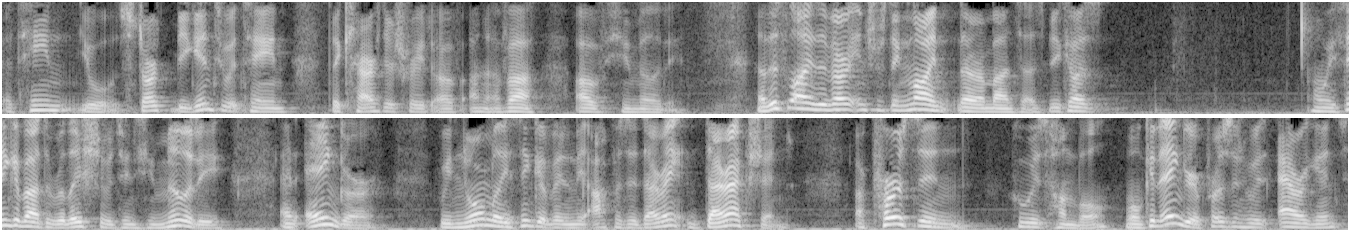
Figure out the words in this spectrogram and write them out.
attain, you will start, begin to attain the character trait of anava, of humility. Now, this line is a very interesting line that Ramban says because when we think about the relationship between humility and anger, we normally think of it in the opposite dire- direction. A person who is humble won't get angry. A person who is arrogant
